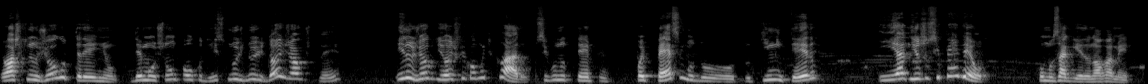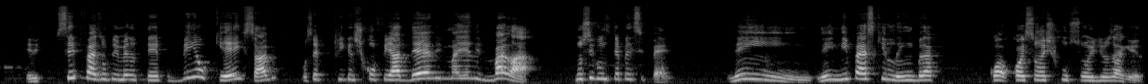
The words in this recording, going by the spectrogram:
Eu acho que no jogo treino demonstrou um pouco disso, nos, nos dois jogos treino, e no jogo de hoje ficou muito claro. O segundo tempo foi péssimo do, do time inteiro e a Nilson se perdeu como zagueiro novamente. Ele sempre faz um primeiro tempo bem ok, sabe? Você fica desconfiado dele, mas ele vai lá. No segundo tempo ele se perde. Nem, nem, nem parece que lembra qual, quais são as funções de um zagueiro.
